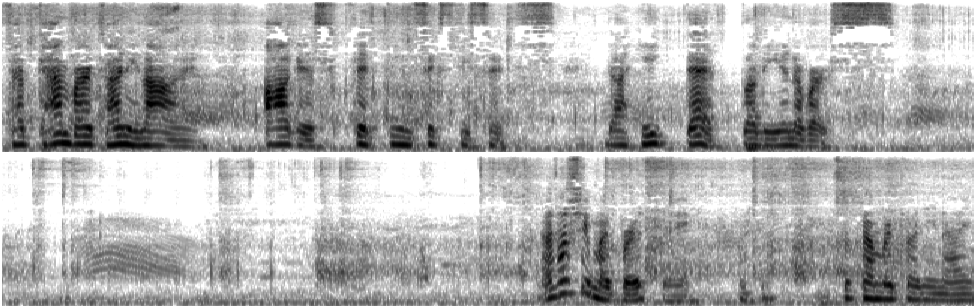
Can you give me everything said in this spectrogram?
September 29, August 1566. The heat death of the universe. That's actually my birthday. September 29.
